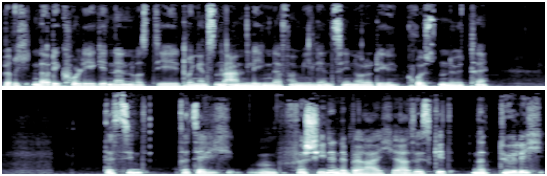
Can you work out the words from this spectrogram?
berichten da die Kolleginnen, was die dringendsten Anliegen der Familien sind oder die größten Nöte? Das sind tatsächlich hm, verschiedene Bereiche. Also es geht natürlich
